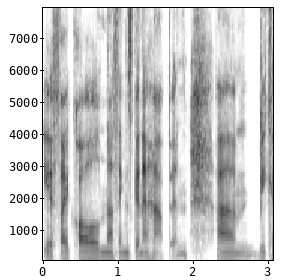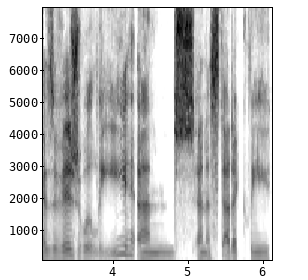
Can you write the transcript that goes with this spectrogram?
if i call nothing's going to happen. Um, because visually and and aesthetically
